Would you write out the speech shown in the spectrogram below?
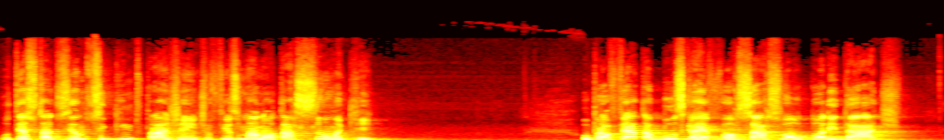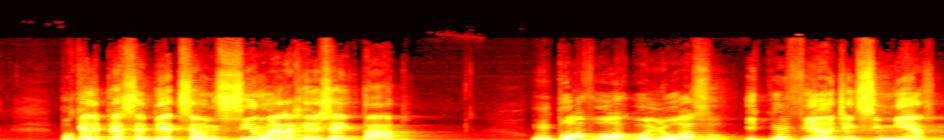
o texto está dizendo o seguinte para a gente: eu fiz uma anotação aqui. O profeta busca reforçar sua autoridade, porque ele percebia que seu ensino era rejeitado. Um povo orgulhoso e confiante em si mesmo,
